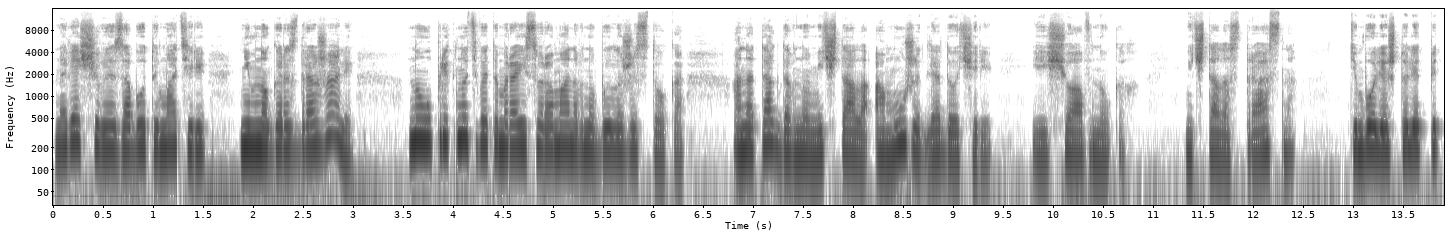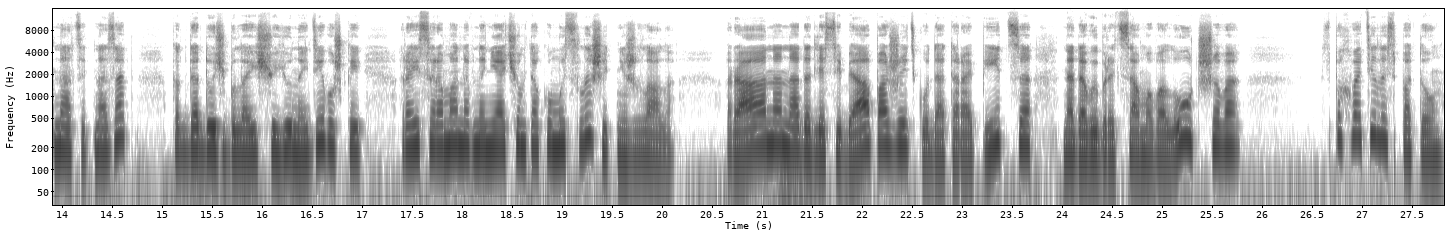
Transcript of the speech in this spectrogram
Навязчивые заботы матери немного раздражали, но упрекнуть в этом Раису Романовну было жестоко. Она так давно мечтала о муже для дочери и еще о внуках. Мечтала страстно, тем более, что лет пятнадцать назад, когда дочь была еще юной девушкой, Раиса Романовна ни о чем таком и слышать не желала. Рано, надо для себя пожить, куда торопиться, надо выбрать самого лучшего. Спохватилась потом,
